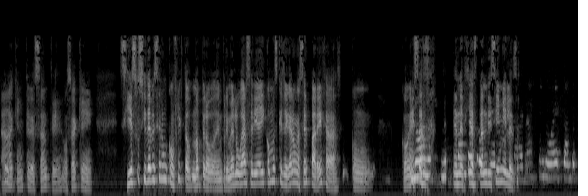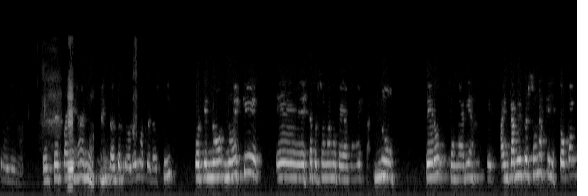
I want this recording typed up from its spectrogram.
Ah, qué interesante. O sea que Sí, eso sí debe ser un conflicto, ¿no? Pero en primer lugar sería ahí, ¿cómo es que llegaron a ser parejas con, con esas energías tan disímiles? La verdad es que no es tanto problema. El ser eh, pareja no es tanto problema, pero sí, porque no, no es que eh, esta persona no pega con esta, no, pero son áreas, en cambio hay personas que les tocan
